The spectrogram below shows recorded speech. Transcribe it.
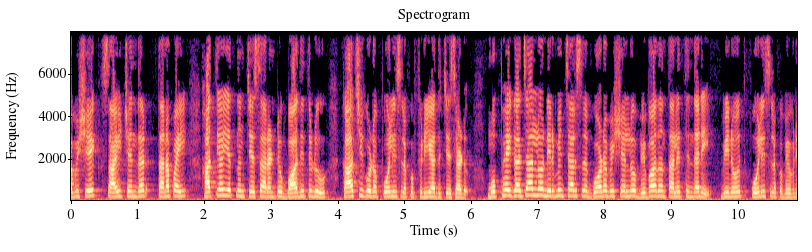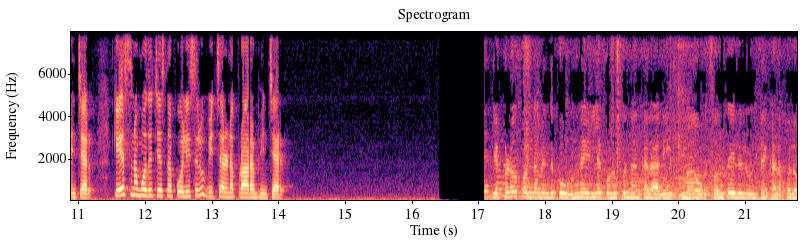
అభిషేక్ సాయి చందర్ తనపై హత్యాయత్నం చేశారంటూ బాధితుడు కాచిగూడ పోలీసులకు ఫిర్యాదు చేశాడు. ముప్పై గజాల్లో నిర్మించాల్సిన గోడ విషయంలో వివాదం తలెత్తిందని వినోద్ పోలీసులకు వివరించారు. కేసు నమోదు చేసిన పోలీసులు విచారణ ప్రారంభించారు. ఎక్కడో కొందాం ఉన్న ఇల్లే కొనుక్కుందాం కదా అని మా సొంత ఇల్లులు ఉంటే కడపలో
